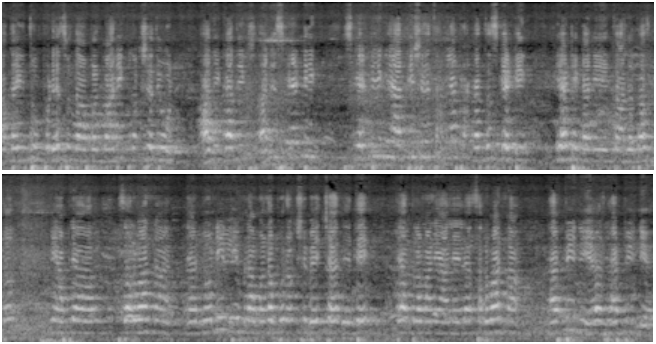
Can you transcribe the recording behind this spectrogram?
आता इथून पुढे सुद्धा आपण बारीक लक्ष देऊन अधिकाधिक आणि स्केटिंग स्केटिंग हे अतिशय चांगल्या प्रकारचं स्केटिंग या ठिकाणी चालत असतं. मी आपल्या सर्वांना या दोन्ही टीमला मनपूरक शुभेच्छा देते. त्याप्रमाणे आलेल्या सर्वांना happy new year happy new year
